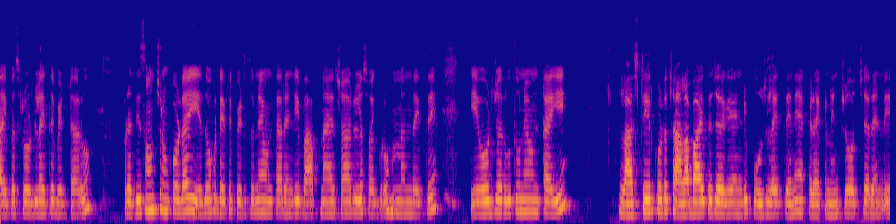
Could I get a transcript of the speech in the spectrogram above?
బైపాస్ రోడ్లో అయితే పెట్టారు. ప్రతి సంవత్సరం కూడా ఏదో ఒకటి అయితే పెడుతూనే ఉంటారండి. బాపనాచార్యుల స్వగృహం నందైతే ఏవో జరుగుతూనే ఉంటాయి. లాస్ట్ ఇయర్ కూడా చాలా బాగా అయితే జరిగాయండి పూజలు అయితేనే ఎక్కడెక్కడి నుంచో వచ్చారండి.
